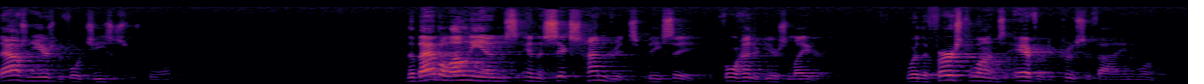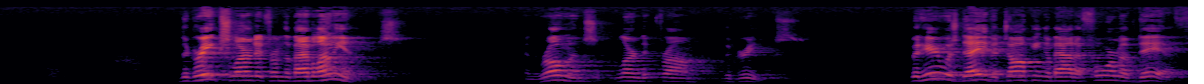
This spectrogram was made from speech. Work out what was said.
A thousand years before Jesus was born. The Babylonians in the 600s BC, 400 years later, were the first ones ever to crucify anyone. The Greeks learned it from the Babylonians, and the Romans learned it from the Greeks. But here was David talking about a form of death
